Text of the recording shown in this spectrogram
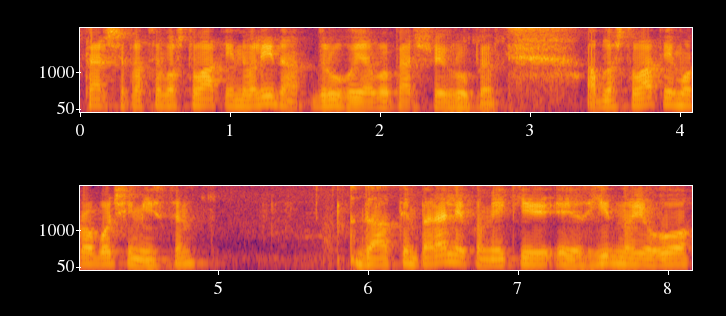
Перше, працевлаштувати інваліда другої або першої групи, облаштувати йому робоче місце, за тим переліком, які е, згідно його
